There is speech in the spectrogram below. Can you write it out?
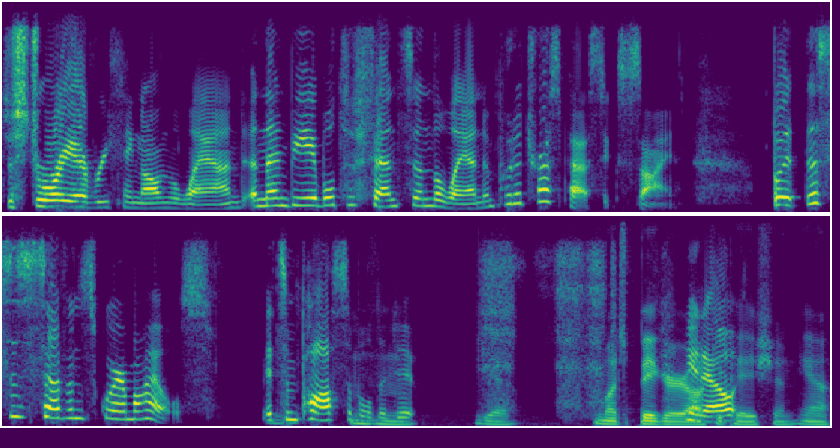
destroy everything on the land, and then be able to fence in the land and put a trespassing sign. But this is seven square miles. It's impossible to hmm do. Yeah. Much bigger You know, occupation. Yeah.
